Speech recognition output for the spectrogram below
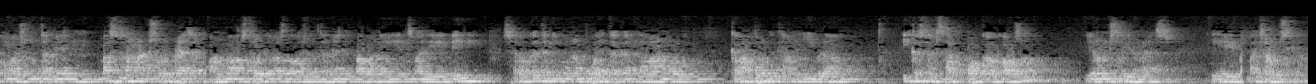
com a Ajuntament va ser una gran sorpresa quan una de les treballadores de l'Ajuntament va venir i ens va dir ei, sabeu que tenim una poeta que endavant que va publicar un llibre i que se'n sap poca cosa? Jo no en sabia res i vaig al·lucinar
